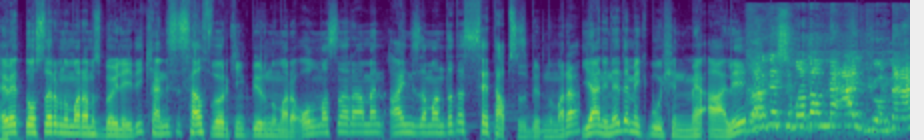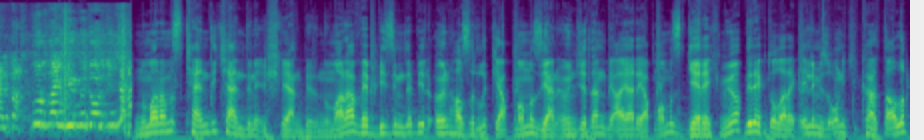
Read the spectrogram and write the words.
Evet dostlarım numaramız böyleydi. Kendisi self-working bir numara olmasına rağmen aynı zamanda da setupsız bir numara. Yani ne demek bu işin meali? Kardeşim adam meal diyor meal bak burada 24. Numaramız kendi kendine işleyen bir numara ve bizim de bir ön hazırlık yapmamız yani önceden bir ayar yapmamız gerekmiyor. Direkt olarak elimize 12 kartı alıp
